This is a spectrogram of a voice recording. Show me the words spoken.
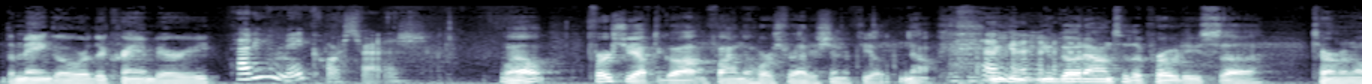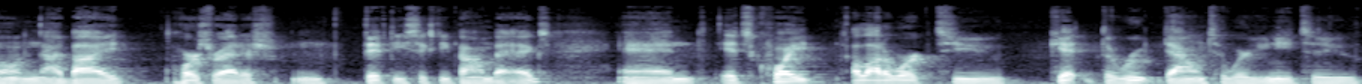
the mango or the cranberry. How do you make horseradish? Well, first you have to go out and find the horseradish in a field. No, you can you go down to the produce uh, terminal and I buy horseradish in 50, 60 pound bags, and it's quite a lot of work to get the root down to where you need to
